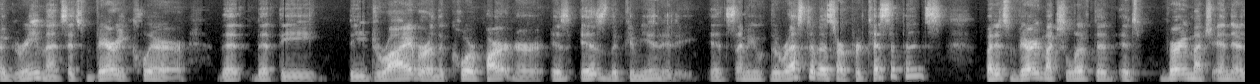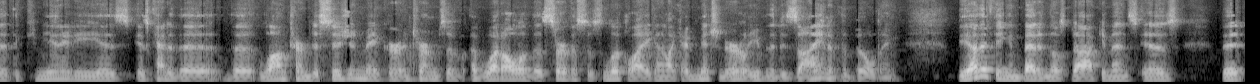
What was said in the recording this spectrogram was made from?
agreements, it's very clear that that the the driver and the core partner is is the community. It's I mean the rest of us are participants, but it's very much lifted. It's very much in there that the community is is kind of the the long-term decision maker in terms of of what all of the services look like. And like I mentioned earlier, even the design of the building. The other thing embedded in those documents is that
